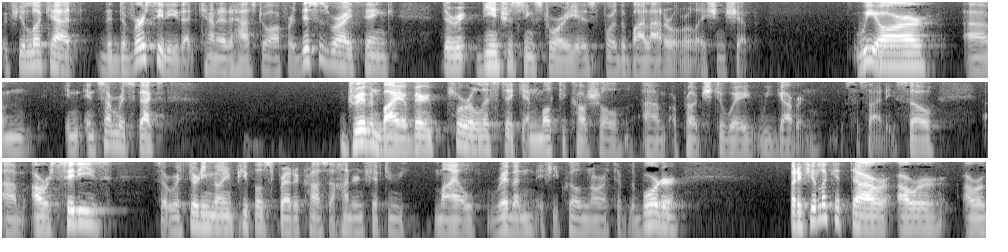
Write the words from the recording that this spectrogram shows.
if you look at the diversity that Canada has to offer, this is where I think the, the interesting story is for the bilateral relationship. We are, um, in, in some respects, driven by a very pluralistic and multicultural um, approach to the way we govern society. So, um, our cities, so we're 30 million people spread across 150 mile ribbon, if you will, north of the border. But if you look at our, our, our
